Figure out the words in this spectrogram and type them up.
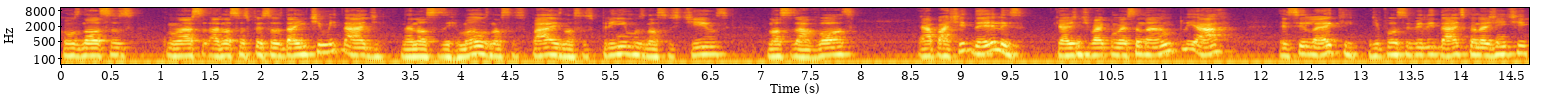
com os nossos, com as, as nossas pessoas da intimidade, né? nossos irmãos, nossos pais, nossos primos, nossos tios, nossos avós. É a partir deles que a gente vai começando a ampliar esse leque de possibilidades quando a gente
